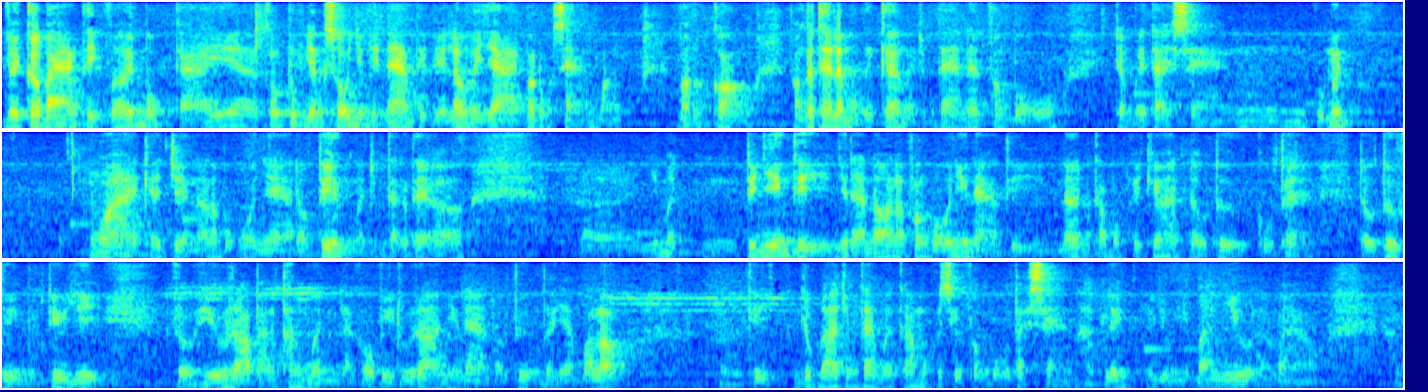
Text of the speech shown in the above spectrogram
về cơ bản thì với một cái ờ, cấu trúc dân số như Việt Nam thì về lâu về dài bất động sản vẫn vẫn còn, vẫn có thể là một cái kênh mà chúng ta nên phân bổ trong cái tài sản của mình. Ngoài cái chuyện đó là một ngôi nhà đầu tiên mà chúng ta có thể ở. Ờ, nhưng mà ừ, tuy nhiên thì như đã nói là phân bổ như nào thì nên có một cái kế hoạch đầu tư cụ thể, đầu tư vì mục tiêu gì, rồi hiểu rõ bản thân mình là có vị rủi ro như nào, đầu tư thời gian bao lâu. Ừ, thì lúc đó chúng ta mới có một cái sự phân bổ tài sản hợp lý, ví dụ như bao nhiêu là vào ừ,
